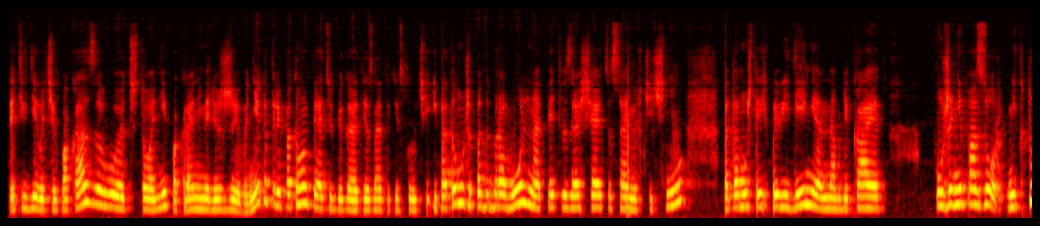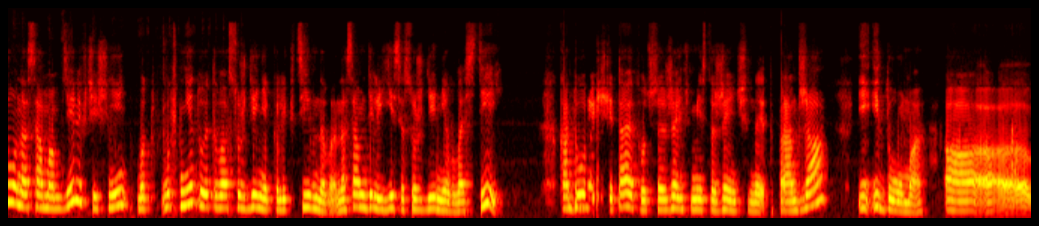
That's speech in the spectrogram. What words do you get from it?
этих девочек показывают, что они, по крайней мере, живы. Некоторые потом опять убегают, я знаю такие случаи, и потом уже подобровольно опять возвращаются сами в Чечню, потому что их поведение навлекает уже не позор. Никто на самом деле в Чечне, вот, вот нету этого осуждения коллективного. На самом деле есть осуждение властей, которые mm-hmm. считают, вот, что жен, место женщины – это паранджа и, и дома. А,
